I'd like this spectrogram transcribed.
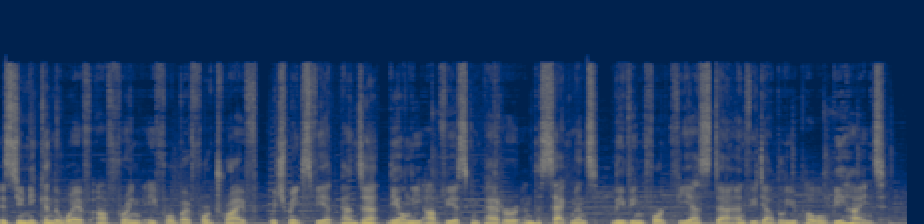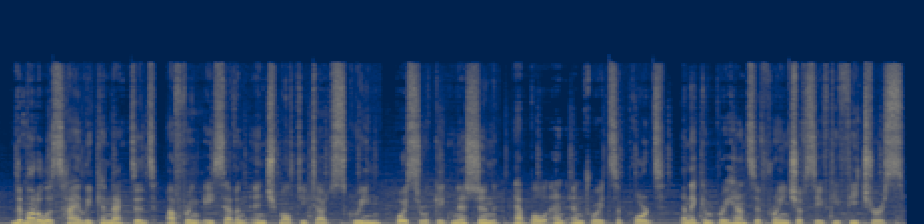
is unique in the way of offering a 4x4 drive, which makes Fiat Panda the only obvious competitor in the segment, leaving Ford Fiesta and VW Polo behind. The model is highly connected, offering a 7-inch multi-touch screen, voice recognition, Apple and Android support, and a comprehensive range of safety features.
